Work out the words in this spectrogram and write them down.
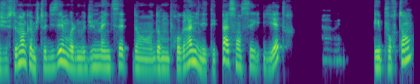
justement, comme je te disais, moi, le module mindset dans, mon programme, il n'était pas censé y être. Ah et pourtant,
